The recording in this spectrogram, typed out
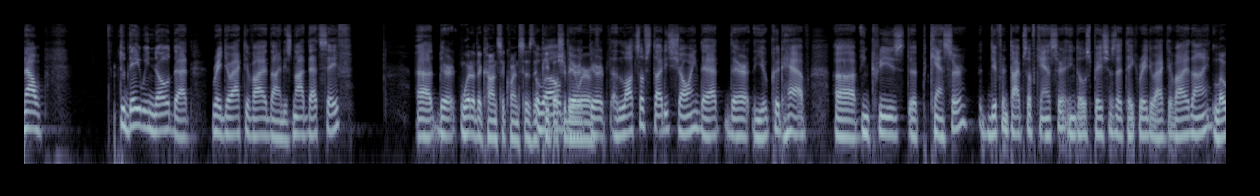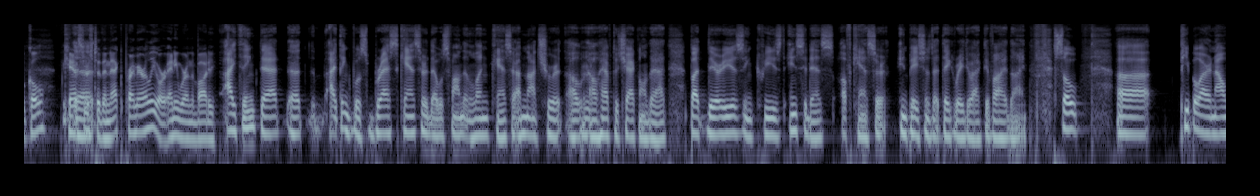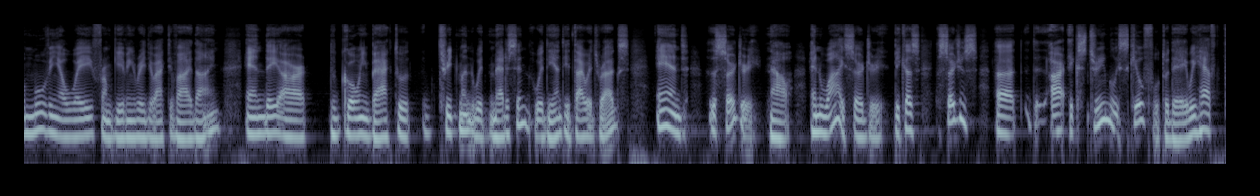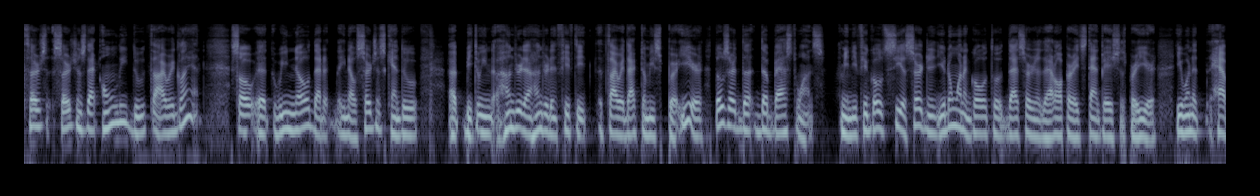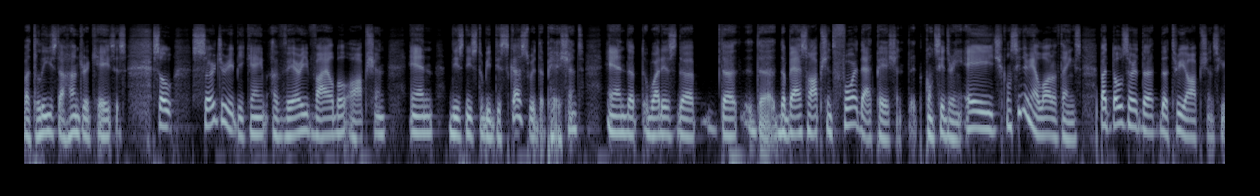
Now, today we know that radioactive iodine is not that safe. Uh, there, what are the consequences that well, people should there, be aware of? There are lots of studies showing that there you could have uh, increased uh, cancer, different types of cancer in those patients that take radioactive iodine. Local cancers uh, to the neck primarily, or anywhere in the body? I think that uh, I think it was breast cancer that was found in lung cancer. I'm not sure. I'll, mm. I'll have to check on that. But there is increased incidence of cancer in patients that take radioactive iodine. So uh, people are now moving away from giving radioactive iodine and they are going back to treatment with medicine, with the anti-thyroid drugs, and the surgery now. And why surgery? Because the surgeons uh, are extremely skillful today. We have surgeons that only do thyroid gland. So uh, we know that you know surgeons can do uh, between 100 and 150 thyroidectomies per year, those are the, the best ones. I mean, if you go see a surgeon, you don't want to go to that surgeon that operates 10 patients per year. You want to have at least 100 cases. So surgery became a very viable option, and this needs to be discussed with the patient and the, what is the, the, the, the best option for that patient, considering age, considering a lot of things. But those are the, the three options here.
